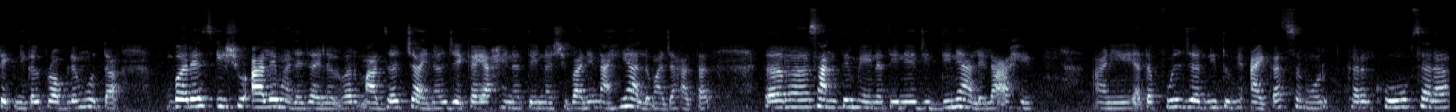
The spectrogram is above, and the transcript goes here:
टेक्निकल प्रॉब्लेम होता. बरेच इश्यू आले माझ्या चॅनलवर माझं चॅनल जे काही आहे ना ते नशिबाने नाही आलं माझ्या हातात. तर सांगते मेहनतीने जिद्दीने आलेला आहे. आणि आता फुल जर्नी तुम्ही ऐकाच समोर. कारण खूप सारा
